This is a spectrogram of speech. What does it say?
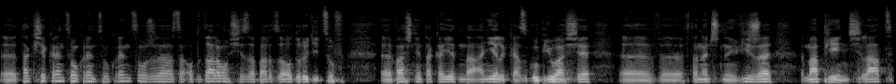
e, tak się kręcą, kręcą, kręcą, że oddalą się za bardzo od rodziców. E, Właśnie taka jedna Anielka zgubiła się w, w tanecznym wirze, ma 5 lat,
